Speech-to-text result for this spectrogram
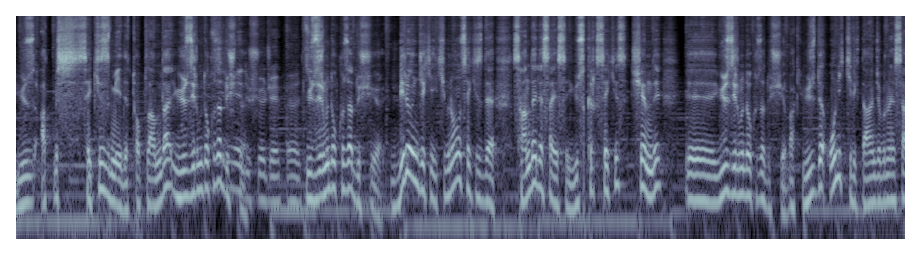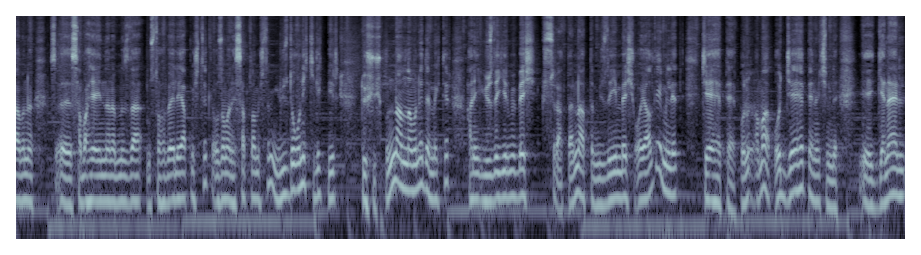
168 miydi toplamda? 129'a 20'ye düştü. düşüyor CHP evet. 129'a düşüyor. Bir önceki 2018'de sandalye sayısı 148, şimdi e, 129'a düşüyor. Bak %12'lik daha önce bunun hesabını e, sabah yayınlarımızda Mustafa Bey'le yapmıştık. O zaman hesaplamıştım. %12'lik bir düşüş. Bunun anlamı ne demektir? Hani %25 küsuratlarını attım. %25 oy aldı ya millet CHP. Bunu ama o CHP'nin şimdi e, genel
